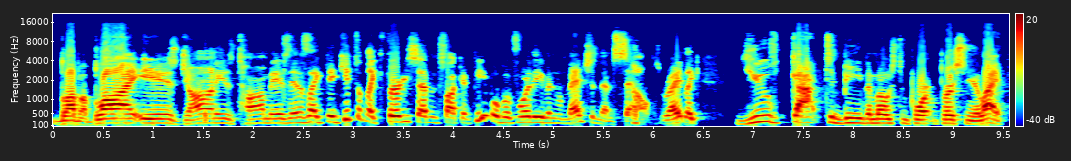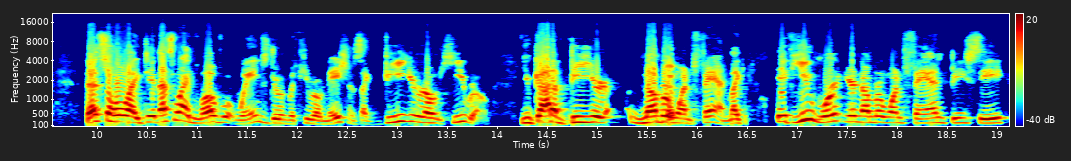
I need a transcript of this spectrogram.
blah, blah, blah is, John is, Tom is. And it's like they get to like 37 fucking people before they even mention themselves. Right. Like you've got to be the most important person in your life. That's the whole idea. That's why I love what Wayne's doing with Hero Nation. It's like be your own hero. You got to be your number one fan. Like if you weren't your number one fan, BC,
